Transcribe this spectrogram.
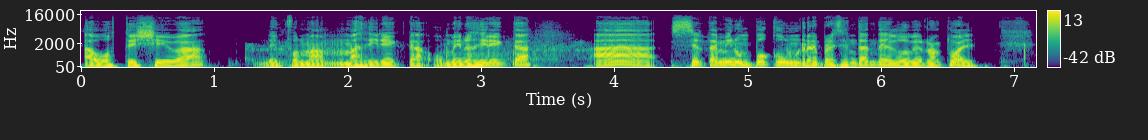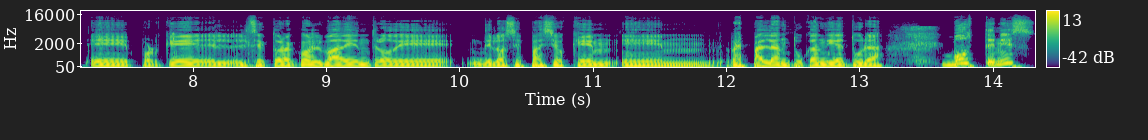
a vos te lleva, de forma más directa o menos directa, a ser también un poco un representante del gobierno actual, eh, porque el, sector actual va dentro de, los espacios que em, respaldan tu candidatura. ¿Vos tenés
